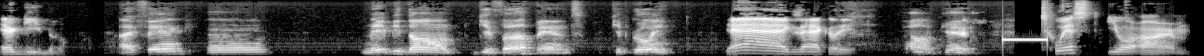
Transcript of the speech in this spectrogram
erguido. I think um, maybe don't give up and keep going. Yeah, exactly. Okay. Twist your arm.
